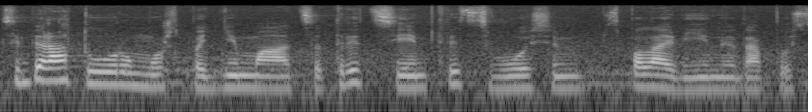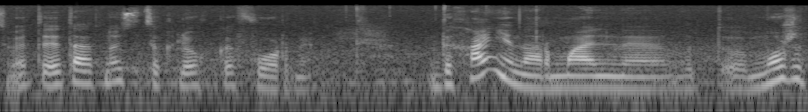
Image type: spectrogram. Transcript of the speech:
Температура может подниматься 37-38 с половиной, допустим. Это, это относится к легкой форме. Дыхание нормальное, вот, э, может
